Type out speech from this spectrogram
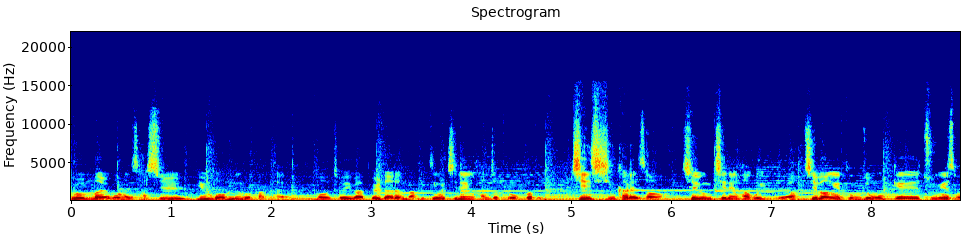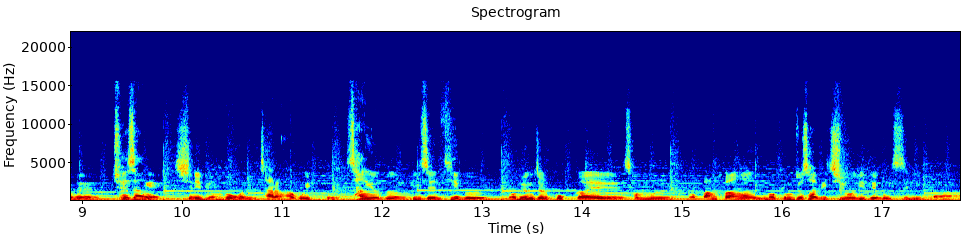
그것 말고는 사실 이유가 없는 것 같아요. 뭐 저희가 별다른 마케팅을 진행한 적도 없거든요. GNC 신칼에서 채용 진행하고 있고요. 지방의 동종 업계 중에서는 최상의 신입 연봉을 자랑하고 있고 상여금, 인센티브, 뭐 명절 고가의 선물, 뭐 빵빵한 뭐 경조사비 지원이 되고 있으니까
